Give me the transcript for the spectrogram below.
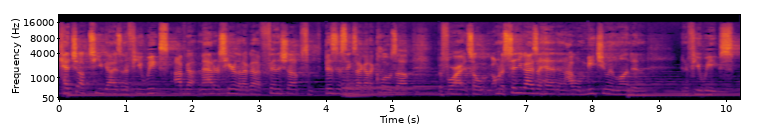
catch up to you guys in a few weeks. I've got matters here that I've got to finish up, some business things I got to close up before I. So I'm going to send you guys ahead and I will meet you in London in a few weeks.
